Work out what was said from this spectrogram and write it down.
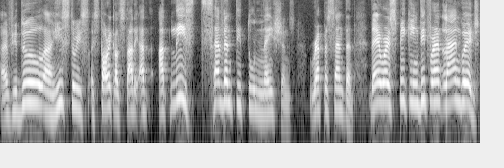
Uh, if you do a history, historical study, at, at least 72 nations represented. They were speaking different language,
